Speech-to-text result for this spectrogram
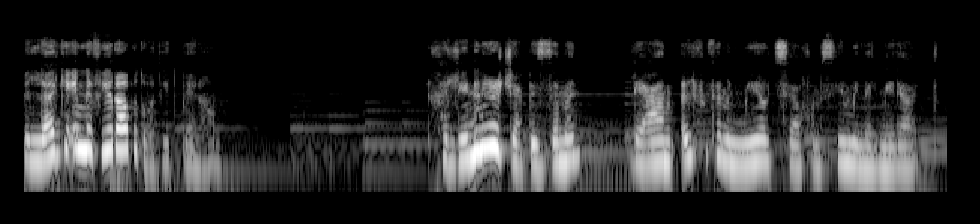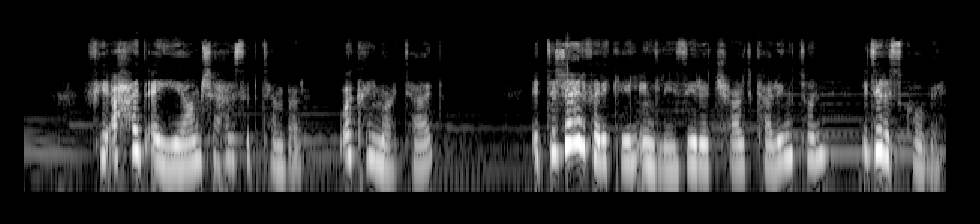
بنلاقي إن في رابط وحيد بينهم. خلينا نرجع بالزمن لعام 1859 من الميلاد. في أحد أيام شهر سبتمبر وكالمعتاد اتجه الفلكي الإنجليزي ريتشارد كارينغتون لتلسكوبه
